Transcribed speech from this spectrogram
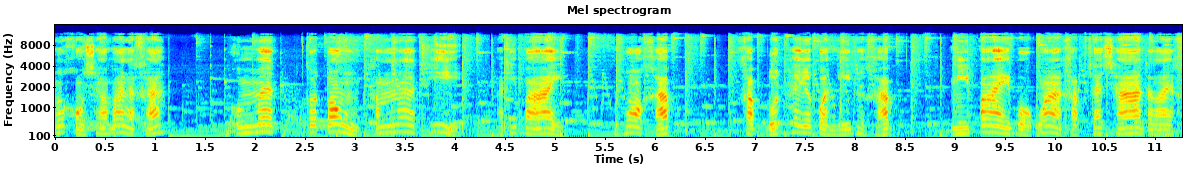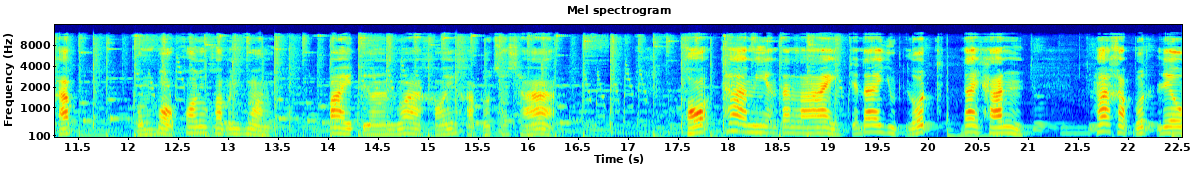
รถของชาวบ้านล่ะคะ คุณแม่ก็ต้องทำหน้าที่อธิบาย คุณพ่อครับ ขับรถให้เร็วกว่านี้เถอะครับ มีป้ายบอกว่าขับช้าๆอันตรายครับ ผมบอกพ่อด้วยความเป็นห่วง ป้ายเตือนว่าเขาให้ขับรถช้าๆ เพราะถ้ามีอันตรายจะได้หยุดรถได้ทัน ถ้าขับรถเร็ว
